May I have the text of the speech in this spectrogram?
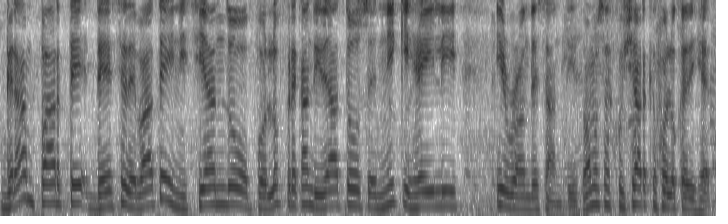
gran parte de ese debate, iniciando por los precandidatos Nikki Haley y Ron DeSantis. Vamos a escuchar qué fue lo que dijeron.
